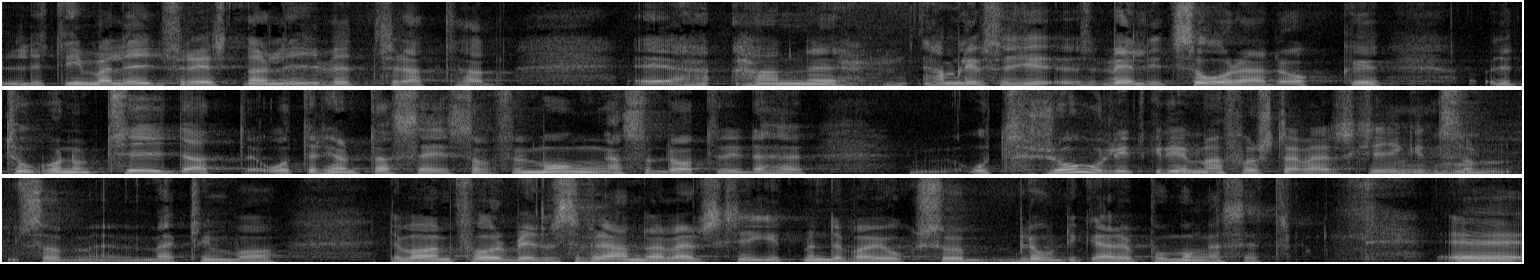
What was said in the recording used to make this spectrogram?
lite invalid för resten av livet för att han, eh, han, eh, han blev så väldigt sårad och eh, det tog honom tid att återhämta sig som för många soldater i det här otroligt grymma första världskriget som, som verkligen var det var en förberedelse för andra världskriget men det var ju också blodigare på många sätt. Eh,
